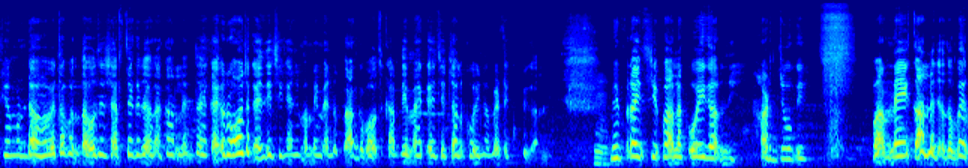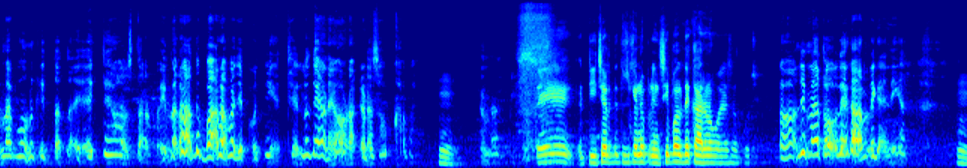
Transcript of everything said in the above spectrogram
ਕਿ ਮੁੰਡਾ ਹੋਵੇ ਤਾਂ ਬੰਦਾ ਉਹਦੇ ਸਿਰ ਤੇ ਗੁਜ਼ਾਰਾ ਕਰ ਲੈਂਦਾ ਹੈ। ਕਈ- ਰੋਜ਼ ਕਹਿੰਦੀ ਸੀ ਕਹਿੰਦੀ ਮੰਮੀ ਮੈਨੂੰ ਤੰਗ ਬਹੁਤ ਕਰਦੀ ਹੈ। ਮੈਂ ਕਹਿੰਦੀ ਚੱਲ ਕੋਈ ਨਾ ਬੇਟੇ ਕੋਈ ਗੱਲ ਨਹੀਂ। ਵੀ ਪ੍ਰਿੰਸੀਪਲ ਆ ਕੋਈ ਗੱਲ ਨਹੀਂ ਹਟ ਜੂਗੀ। ਪਰ ਨਹੀਂ ਕੱਲ ਜਦੋਂ ਫਿਰ ਮੈਂ ਫੋਨ ਕੀਤਾ ਤਾਂ ਇਹ ਇੱਥੇ ਹਸਪਤਾਲ ਪਈ ਮੈਂ ਰਾਤ 12 ਵਜੇ ਪਹੁੰਚੀ ਇੱਥੇ ਲੁਧਿਆਣੇ ਆਉਣਾ ਕਿਹੜਾ ਸੌਖਾ ਵਾ। ਹੂੰ। ਤੇ ਟੀਚਰ ਦੇ ਤੁਸੀਂ ਕਹਿੰਦੇ ਪ੍ਰਿੰਸੀਪਲ ਦੇ ਕਾਰਨ ਹੋਇਆ ਸਭ ਕੁਝ ਹਾਂ ਜੀ ਮੈਂ ਤਾਂ ਉਹਦੇ ਘਰ ਨਹੀਂ ਕਹਿੰਦੀ ਆ ਹੂੰ।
